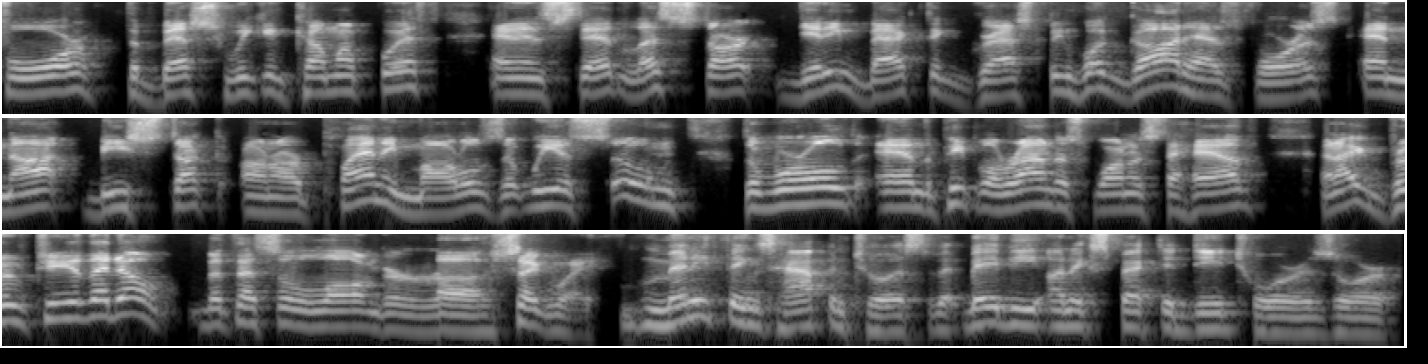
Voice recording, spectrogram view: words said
for the best we can come up with. And instead, let's start getting back to grasping what God has for us and not be stuck on our planning models that we assume the world and the people around us want us to have. And I can prove to you they don't, but that's a longer uh, segue. Many things happen to us that may be unexpected detours or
